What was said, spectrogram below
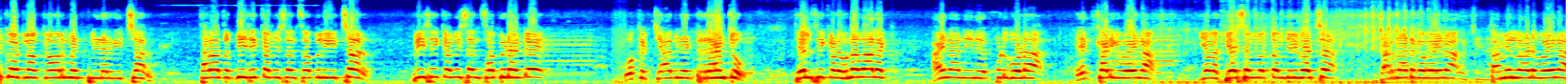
హైకోర్టులో గవర్నమెంట్ లీడర్ ఇచ్చారు. తర్వాత బీసీ కమిషన్ సభ్యులు ఇచ్చారు. బీసీ కమిషన్ సభ్యుడు అంటే ఒక క్యాబినెట్ ర్యాంకు. తెలిసి ఇక్కడ ఉన్న వాళ్ళకి. అయినా నేను ఎప్పుడు కూడా ఎక్కడికి పోయినా ఇలా దేశం మొత్తం తిరిగి వచ్చా. కర్ణాటక పోయినా తమిళనాడు పోయినా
